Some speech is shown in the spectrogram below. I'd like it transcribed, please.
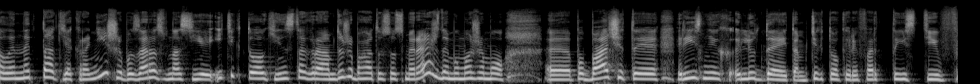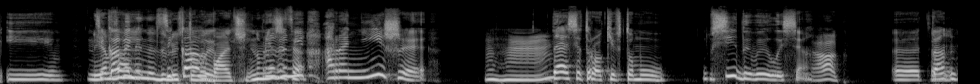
але не так, як раніше, бо зараз в нас є і TikTok, і Instagram, дуже багато соцмереж, де ми можемо е, побачити різних людей, там, тіктокерів, артистів і. Ну, я взагалі не дивлюсь телебачення. Ну, мені здається- А раніше, Угу. 10 років тому, всі дивилися. Так. Е, тан- Ну,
